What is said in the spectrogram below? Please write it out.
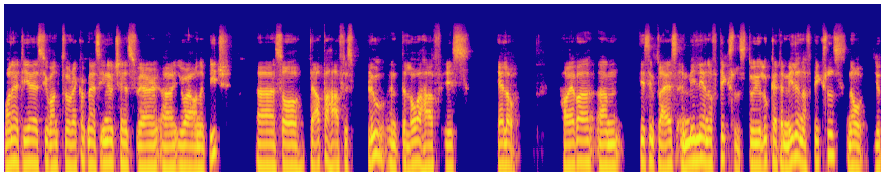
One idea is you want to recognize images where uh, you are on a beach. Uh, so the upper half is blue and the lower half is yellow. However, um, this implies a million of pixels. Do you look at a million of pixels? No, you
